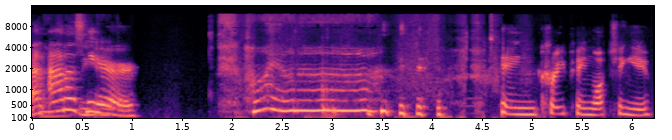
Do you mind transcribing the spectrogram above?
and Anna's Yeah. here. Hi, Anna. creeping, creeping, watching you.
